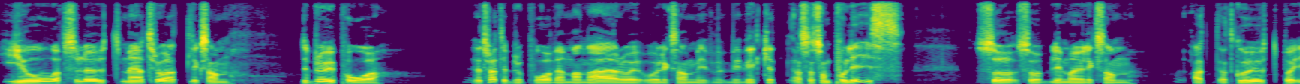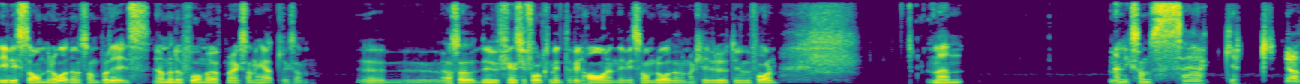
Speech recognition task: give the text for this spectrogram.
Jo, absolut, men jag tror att liksom det beror ju på jag tror att det beror på vem man är och, och liksom vilket, alltså som polis så, så blir man ju liksom att, att gå ut på, i vissa områden som polis, ja men då får man uppmärksamhet liksom. Eh, alltså det finns ju folk som inte vill ha en i vissa områden när man kliver ut i uniform. Men men liksom säkert, jag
